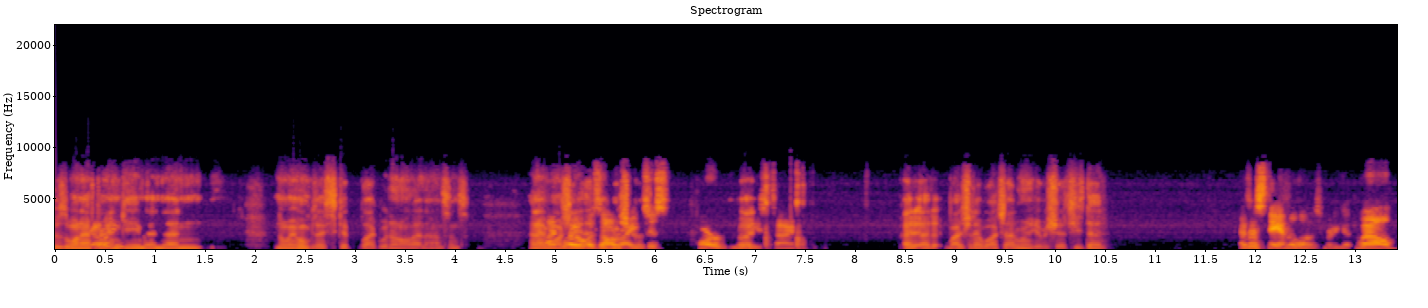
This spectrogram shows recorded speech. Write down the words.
was the one after Really? Endgame, and then No Way Home because I skipped Black Widow and all that nonsense. And I Black watched Widow was all right, shows. just poor release time. I, I- why should I watch it? I don't really give a shit. She's dead. As a standalone, it's pretty good. Well,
